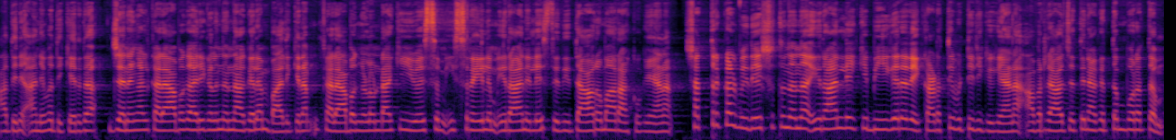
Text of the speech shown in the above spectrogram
അതിന് അനുവദിക്കരുത്. ജനങ്ങൾ കലാപകാരികളിൽ നിന്ന് അകലം പാലിക്കണം. കലാപങ്ങളുണ്ടാക്കി യു എസും ഇസ്രയേലും ഇറാനിലെ സ്ഥിതി താറുമാറാക്കുകയാണ്. ശത്രുക്കൾ വിദേശത്തു നിന്ന് ഇറാനിലേക്ക് ഭീകരരെ കടത്തിവിട്ടിരിക്കുകയാണ്. അവർ രാജ്യത്തിനകത്തും പുറത്തും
